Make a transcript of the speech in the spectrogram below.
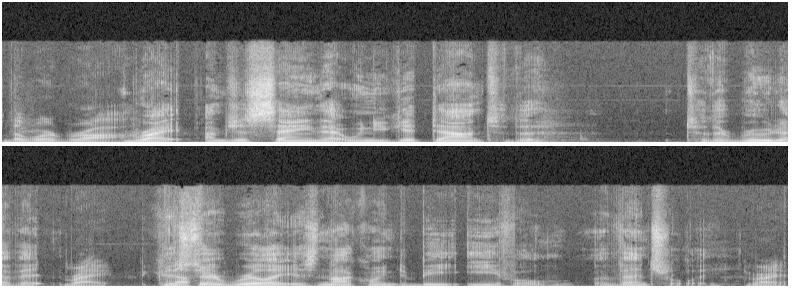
the word ra. Right. I'm just saying that when you get down to the to the root of it, Right. because there really is not going to be evil eventually. Right.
